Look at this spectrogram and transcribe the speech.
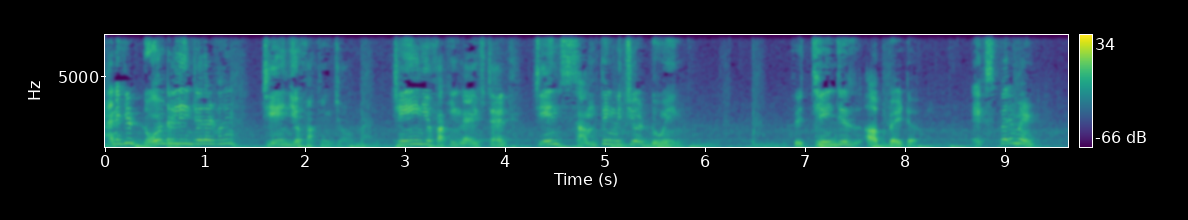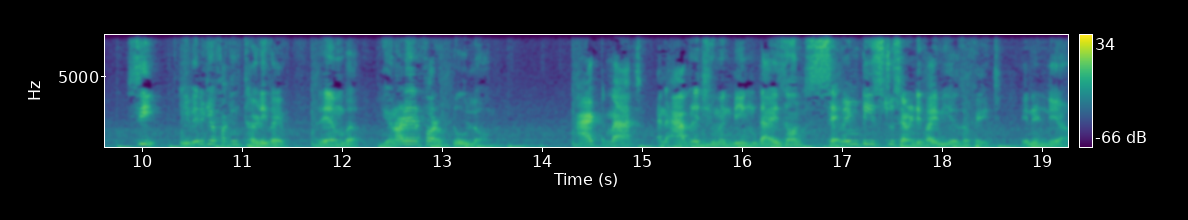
And if you don't really enjoy that fucking, change your fucking job, man. Change your fucking lifestyle. Change something which you're doing. See, changes are better. experiment. See, even if you're fucking 35, remember, you're not here for too long. At max, an average human being dies on 70s to 75 years of age in India.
